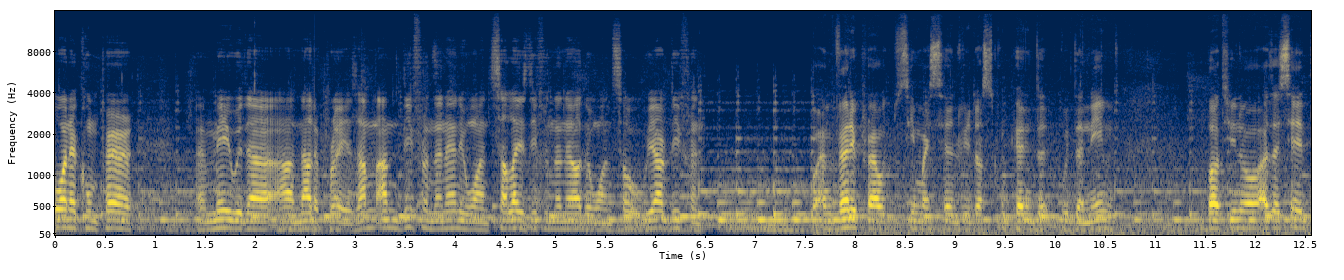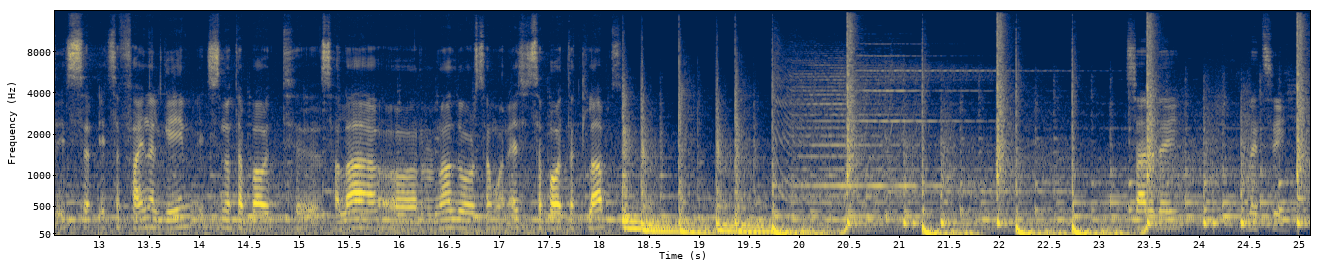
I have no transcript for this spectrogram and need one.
want to compare uh, me with uh, another players. I'm, I'm different than anyone. Salah is different than the other one, so we are different. I'm very proud to see myself with us comparing the, with the name. But you know, as I said, it's a, it's a final game. It's not about uh, Salah or Ronaldo or someone else. It's about the clubs. Saturday, let's see.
